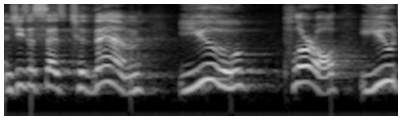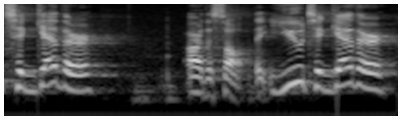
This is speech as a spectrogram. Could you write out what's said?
and Jesus says to them, You, plural, you together are the salt, that you together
